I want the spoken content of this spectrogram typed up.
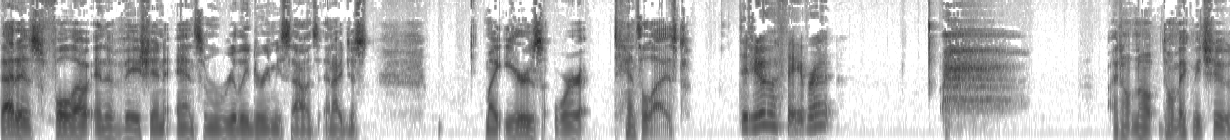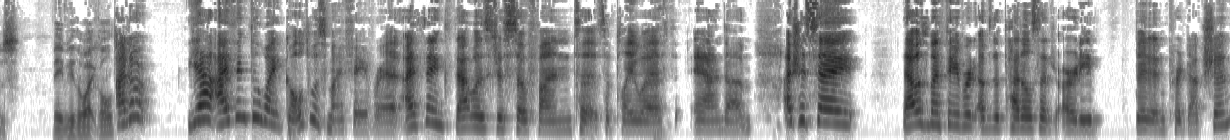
that is full out innovation and some really dreamy sounds. And I just my ears were tantalized. Did you have a favorite? I don't know. Don't make me choose. Maybe the white gold. I don't. Yeah, I think the white gold was my favorite. I think that was just so fun to to play with, and um, I should say that was my favorite of the pedals that had already been in production.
